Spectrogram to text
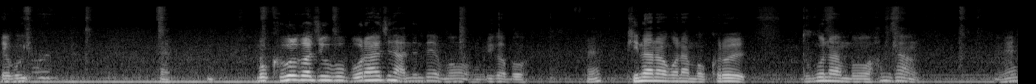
개고기 네, 뭐 그걸 가지고 뭐 뭐라 하지는 않는데 뭐 우리가 뭐 예? 비난하거나 뭐 그럴 누구나 뭐 항상 예?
